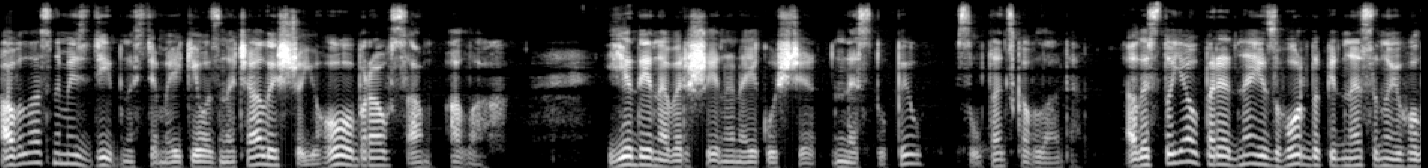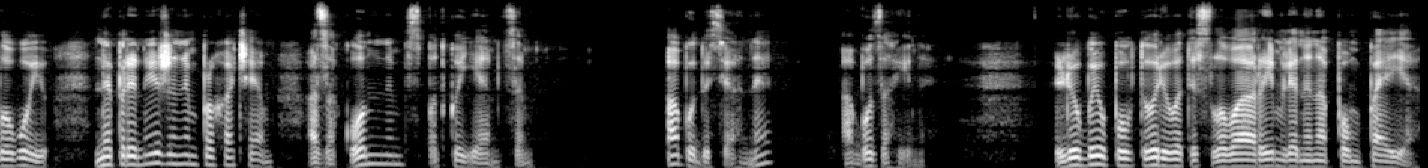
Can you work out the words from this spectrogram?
а власними здібностями, які означали, що його обрав сам Аллах. Єдина вершина, на яку ще не ступив султанська влада, але стояв перед нею з гордо піднесеною головою, не приниженим прохачем, а законним спадкоємцем. Або досягне, або загине. Любив повторювати слова римлянина Помпея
